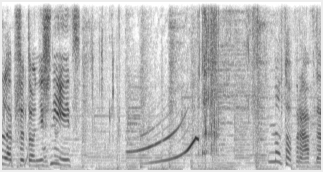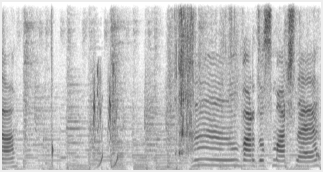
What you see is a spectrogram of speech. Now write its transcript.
Lepsze to niż nic. No to prawda. Mmm, bardzo smaczne.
